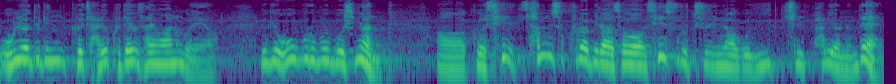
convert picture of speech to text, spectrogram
올려드린 그 자료 그대로 사용하는 거예요. 여기 5그룹을 보시면 어, 그 세, 3수 클럽이라서 세수로 추진하고 2, 7, 8이었는데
